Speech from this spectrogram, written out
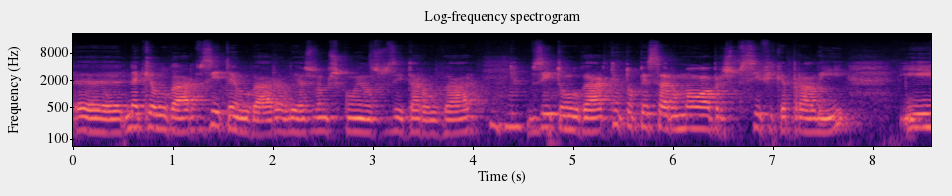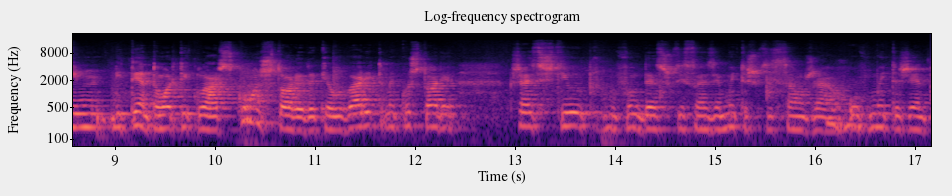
uh, naquele lugar, visitem o lugar, aliás, vamos com eles visitar o lugar, uhum. visitam o lugar, tentam pensar uma obra específica para ali e, e tentam articular-se com a história daquele lugar e também com a história que já existiu, porque no fundo dessas exposições, é muita exposição já, uhum. houve muita gente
